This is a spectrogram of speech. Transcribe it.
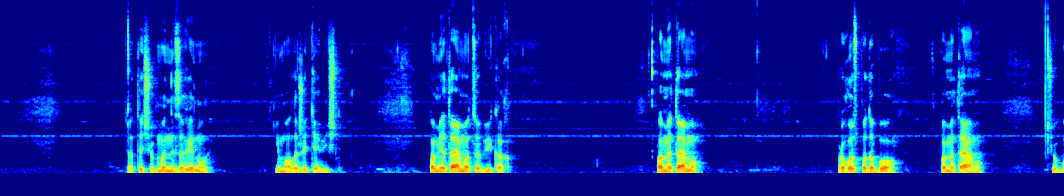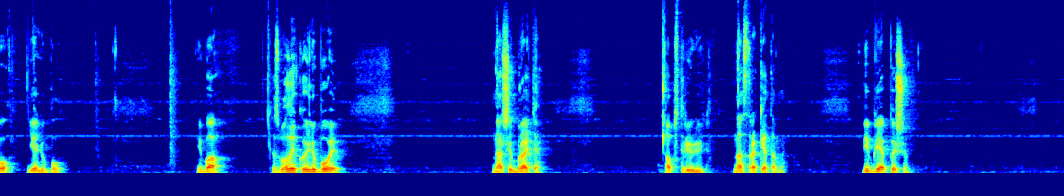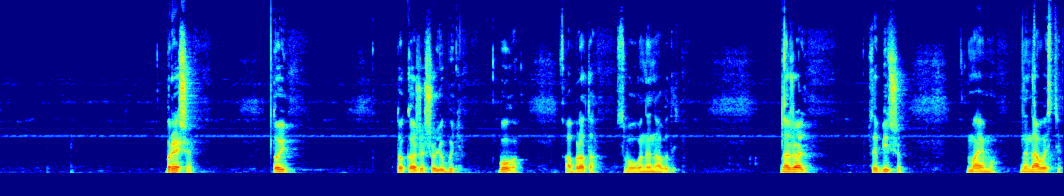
на те, щоб ми не загинули і мали життя вічне. Пам'ятаємо це в віках. Пам'ятаємо про Господа Бога. Пам'ятаємо, що Бог є любов. Хіба з великої любові наші браття обстрілюють нас ракетами. Біблія пише. Бреше той, хто каже, що любить Бога, а брата свого ненавидить. На жаль, все більше маємо ненависті,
